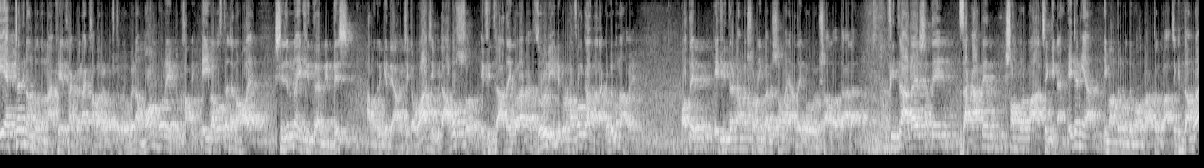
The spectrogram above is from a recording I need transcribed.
এই একটা দিন অন্তত না খেয়ে থাকবে না, খাবারের কষ্ট করবে না, মন ভরে একটু খাবে। এই ব্যবস্থা যেন হয়, সেজন্য এই ফিতরার নির্দেশ আমাদেরকে দেওয়া হয়েছে। এটা ওয়াজিব, এটা আবশ্যক। এই ফিতরা আদায় করাটা জরুরি, এটা কোনো নফল কাজ না না করলে গুণা হবে অতএব এই ফিতরাটা আমরা সঠিকভাবে সময় আদায় করব ইনশাআল্লাহ। ফিতরা আদায়ের সাথে জাকাতের সম্পর্ক আছে কিনা? এটা নিয়ে ইমামদের মধ্যে মত পার্থক্য আছে। কিন্তু আমরা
